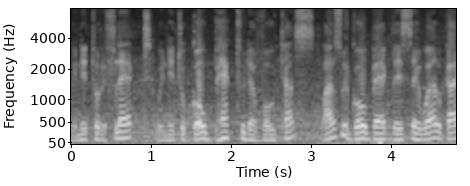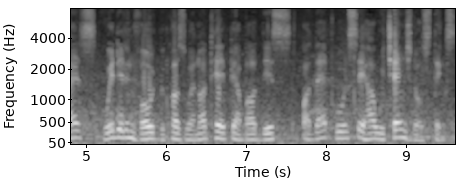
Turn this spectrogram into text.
We need to reflect. We need to go back to the voters. Once we go back, they say, well, guys, we didn't vote because we're not happy about this or that. We'll see how we change those things.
